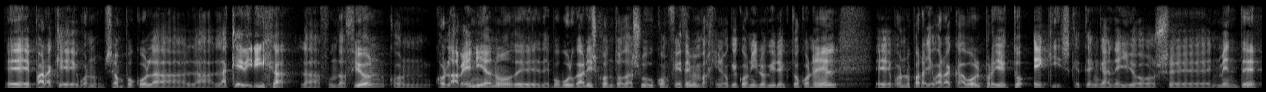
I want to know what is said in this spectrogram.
eh, para que, bueno, sea un poco la, que dirija la fundación, con, la venia ¿no? de, de Bob Bulgaris, con toda su confianza, me imagino que con hilo directo con él, eh, bueno, para llevar a cabo el proyecto X que tengan ellos en mente.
